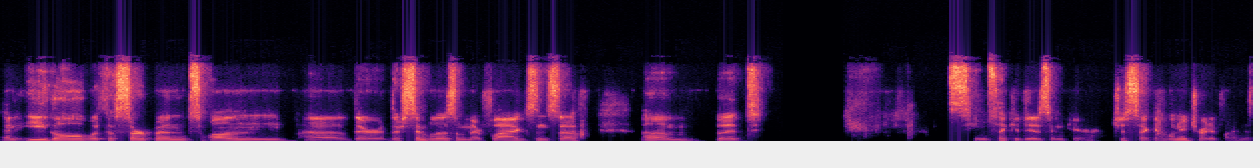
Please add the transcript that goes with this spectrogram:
an eagle with a serpent on uh, their their symbolism, their flags and stuff. Um, but Seems like it is in here. Just a second. Let me try to find it.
